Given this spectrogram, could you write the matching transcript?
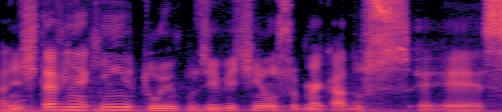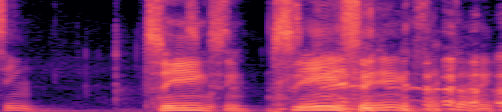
A gente até vinha aqui em Itu, inclusive, tinha o supermercado é, é, Sim. Sim, sim. Sim, sim. sim, exatamente.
